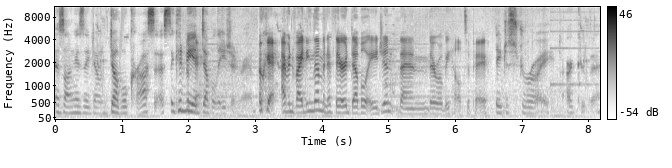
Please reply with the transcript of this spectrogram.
As long as they don't double cross us, it could be Okay. a double agent rib. Okay, I'm inviting them, and if they're a double agent, then there will be hell to pay. They destroy our Kuva.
